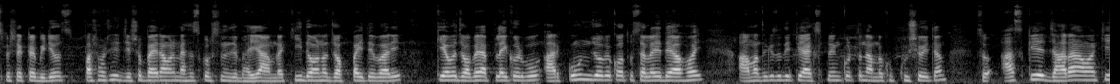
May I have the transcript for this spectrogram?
স্পেশাল একটা ভিডিও পাশাপাশি যেসব ভাইরা আমার মেসেজ করছিলেন যে, ভাইয়া, আমরা কী ধরনের জব পাইতে পারি? কীভাবে জবে অ্যাপ্লাই করব আর কোন জবে কত স্যালারি দেওয়া হয়, আমাদেরকে যদি একটু এক্সপ্লেন করতেন, আমরা খুব খুশি হইতাম। সো আজকে যারা আমাকে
